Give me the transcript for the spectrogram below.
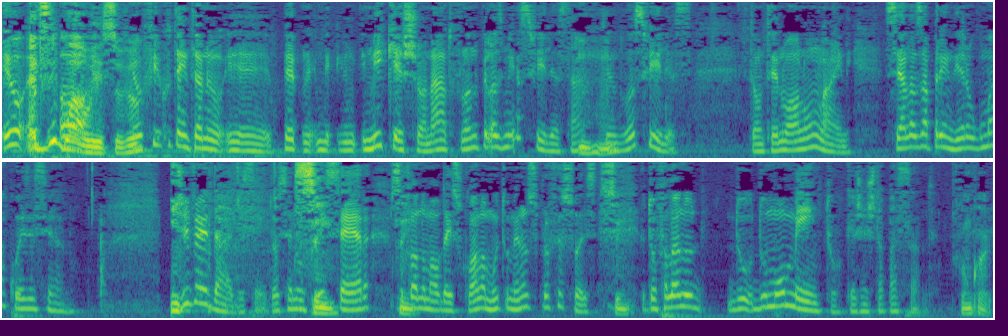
eu, é desigual ó, isso, viu? Eu fico tentando é, me questionar, tô falando pelas minhas filhas, tá? Uhum. Tenho duas filhas. Estão tendo aula online. Se elas aprenderam alguma coisa esse ano. De verdade, assim. Estou sendo sim, sincera. Estou falando mal da escola, muito menos dos professores. Sim. Eu estou falando do, do momento que a gente está passando. Concordo.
